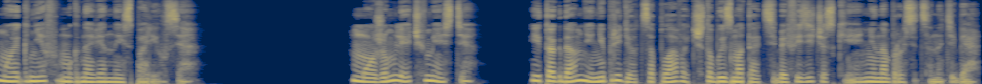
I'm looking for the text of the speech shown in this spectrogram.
мой гнев мгновенно испарился. «Можем лечь вместе. И тогда мне не придется плавать, чтобы измотать себя физически и не наброситься на тебя».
